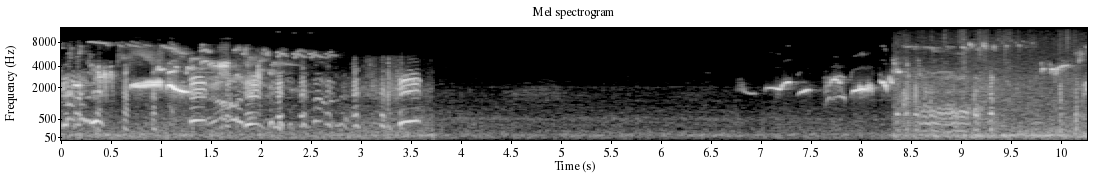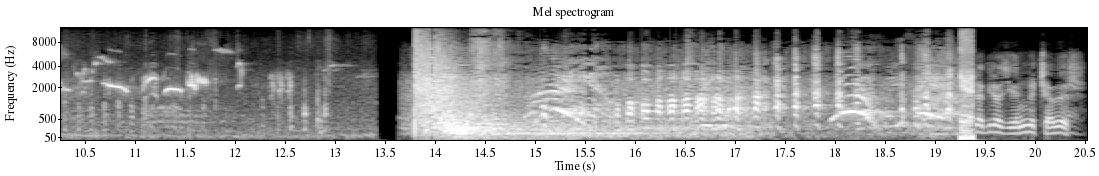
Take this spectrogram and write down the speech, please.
God. Biraz yönünü çevir.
